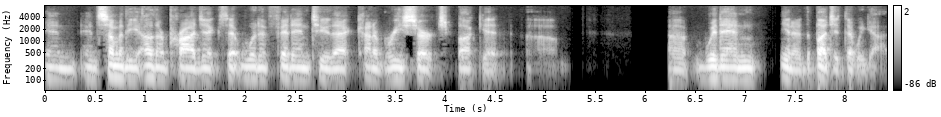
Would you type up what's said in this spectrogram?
and, and some of the other projects that would have fit into that kind of research bucket um, uh, within, you know, the budget that we got.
